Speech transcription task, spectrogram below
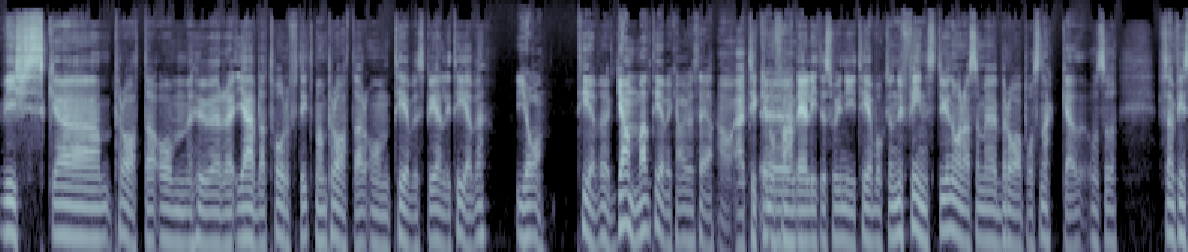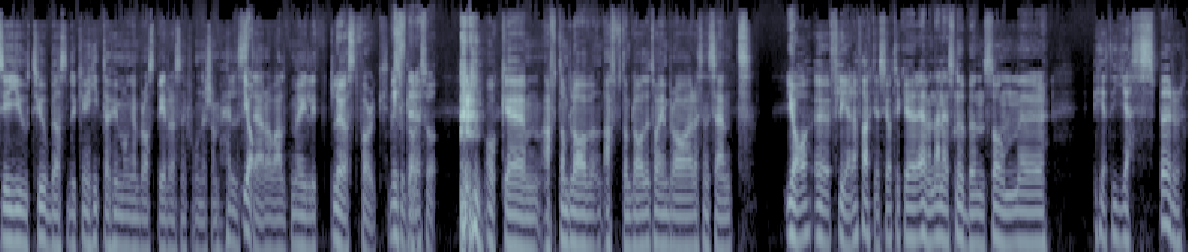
Vi ska prata om hur jävla torftigt man pratar om tv-spel i tv Ja, tv. Gammal tv kan vi väl säga. Ja, jag tycker nog Eh. fan det är lite så i ny tv också Nu finns det ju några som är bra på att snacka och så Sen finns det ju YouTube, alltså du kan ju hitta hur många bra spelrecensioner som helst Ja. där av allt möjligt löst folk Visst såklart. är det så. Och ehm, Aftonblad, Aftonbladet har ju en bra recensent Ja, eh, flera faktiskt. Jag tycker även den här snubben som eh, heter Jesper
